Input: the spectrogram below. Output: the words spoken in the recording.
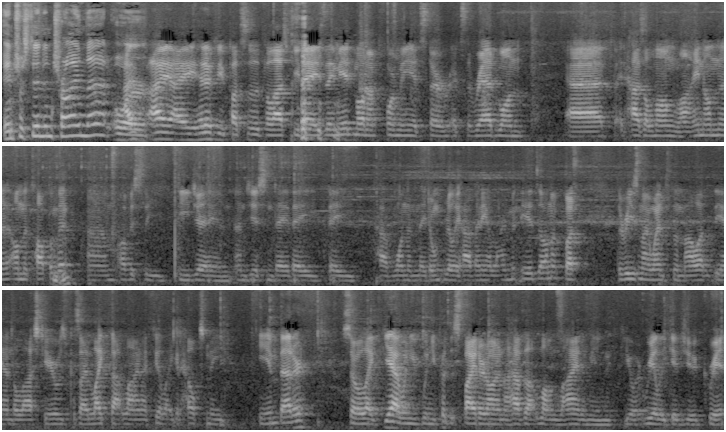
interested in trying that, I've, or I, I hit a few putts the the last few days. they made one up for me. It's the it's the red one. Uh, it has a long line on the on the top of it. Mm-hmm. Um, obviously, DJ and, and Jason Day they they have one and they don't really have any alignment aids on it. But the reason I went to the mallet at the end of last year was because I like that line. I feel like it helps me aim better. So like yeah, when you when you put the spider on and I have that long line, I mean you know it really gives you a great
